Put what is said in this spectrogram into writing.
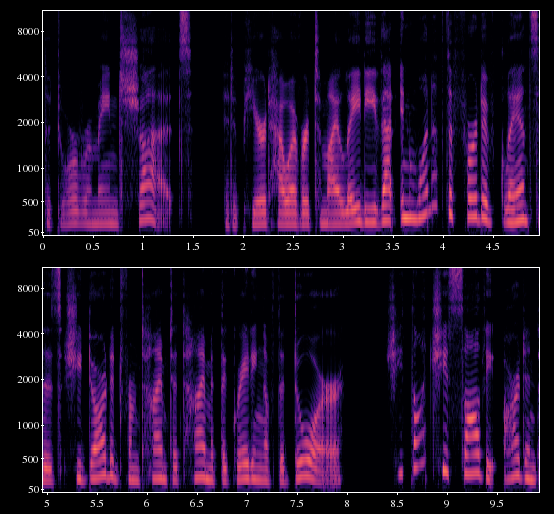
The door remained shut. It appeared, however, to my lady that in one of the furtive glances she darted from time to time at the grating of the door, she thought she saw the ardent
